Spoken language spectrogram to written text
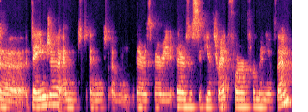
uh, danger and and um, there is very there is a severe threat for for many of them.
